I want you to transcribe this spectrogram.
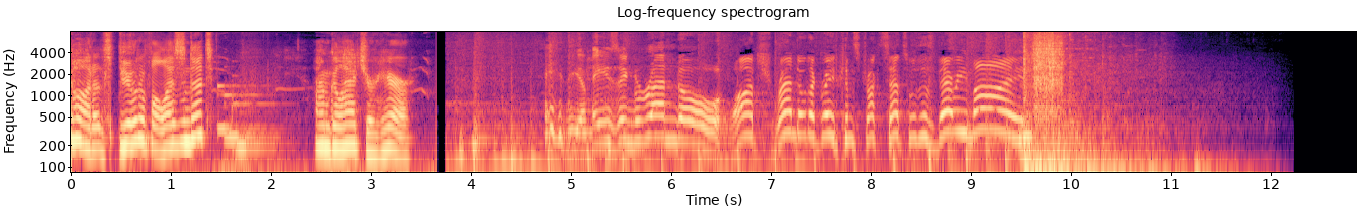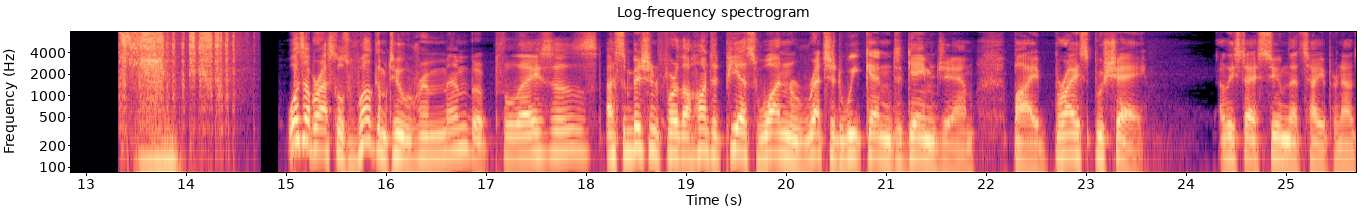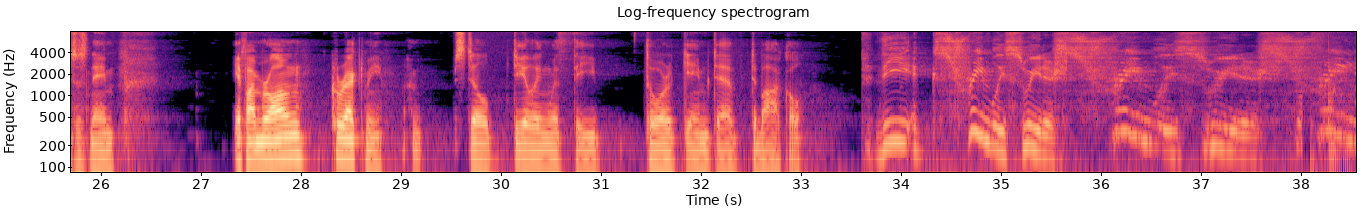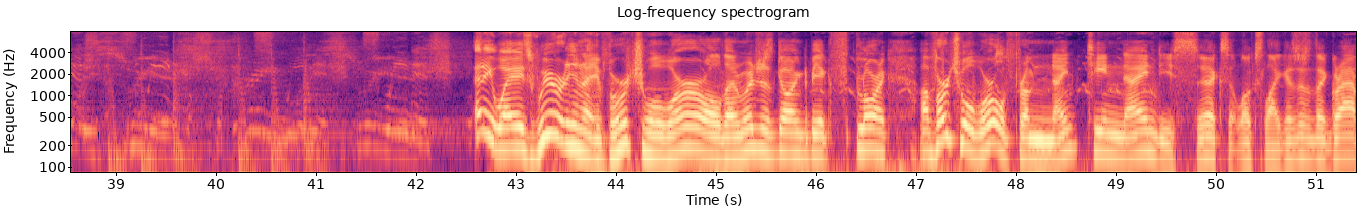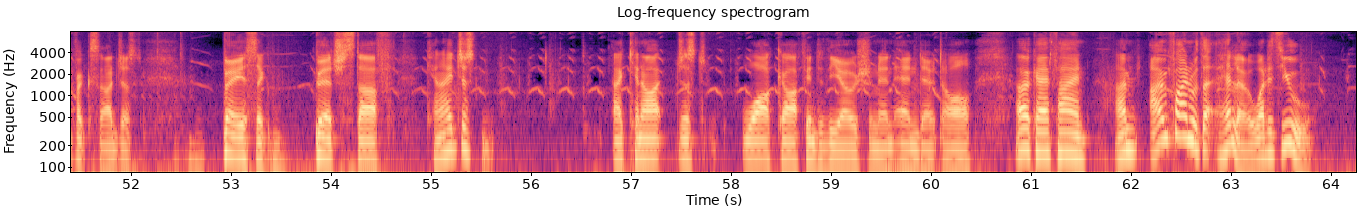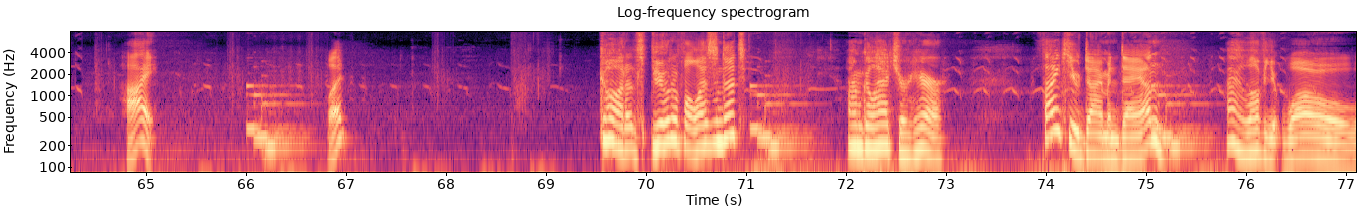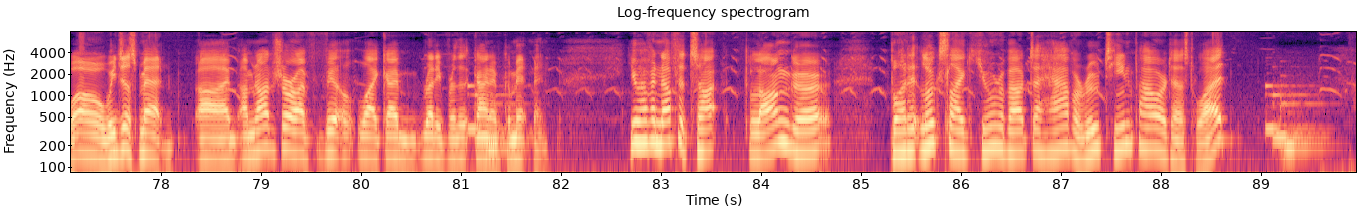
God, it's beautiful, isn't it? I'm glad you're here. Hey, the unAmazing Rando! Watch Rando the Great construct sets with his very mind! What's up, rascals? Welcome to Remember Places, a submission for the Haunted PS1 Wretched Weekend Game Jam by Bryce Boucher. At least I assume that's how you pronounce his name. If I'm wrong, correct me. I'm still dealing with the Thor game dev debacle. The extremely Swedish, extremely Swedish, extremely Swedish, extremely Swedish. Anyways, we're in a virtual world and we're just going to be exploring a virtual world from 1996, it looks like. This is the graphics are just basic bitch stuff. Can I just. I cannot just walk off into the ocean and end it all. Okay, fine. I'm I'm fine with that. Hello, what is you? Hi. What? God, it's beautiful, isn't it? I'm glad you're here. Thank you, Diamond Dan. I love you. Whoa, whoa, we just met. Uh, I'm, I'm not sure I feel like I'm ready for this kind of commitment. You have enough to talk longer, but it looks like you're about to have a routine power test. What?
